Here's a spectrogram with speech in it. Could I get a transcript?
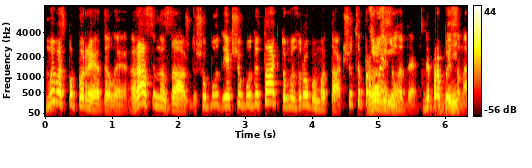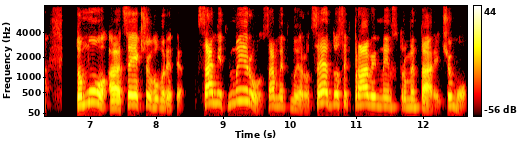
Ми вас попередили раз і назавжди. Що буде, якщо буде так, то ми зробимо так. Що це прописано Зрозуміло. де? Не прописано. Тому е, це, якщо говорити, саміт миру, саміт миру, це досить правильний інструментарій. Чому?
